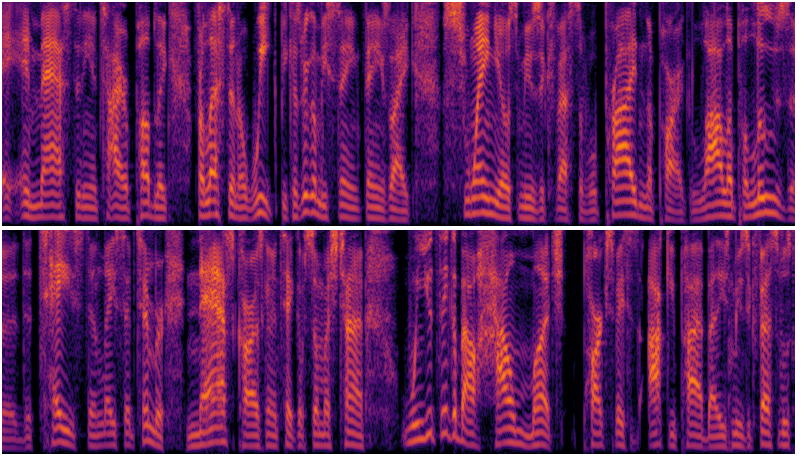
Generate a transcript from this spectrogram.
in mass to the entire public for less than a week because we're going to be seeing things like Music Festival, Pride in the Park, Lollapalooza, The Taste in late September. NASCAR is going to take up so much time. When you think about how much park space is occupied by these music festivals,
